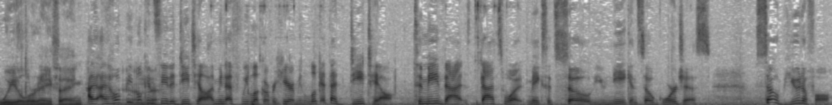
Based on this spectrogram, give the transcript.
wheel or anything. I, I hope people And, can uh, see the detail. I mean, if we look over here, I mean, look at that detail. To me, that that's what makes it so unique and so gorgeous, so beautiful.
